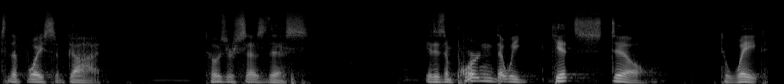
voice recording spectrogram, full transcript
to the voice of God? Tozer says this It is important that we get still to wait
